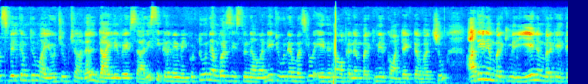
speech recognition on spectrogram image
Viewers welcome to my YouTube channel daily wear saris ఇక్కడ మేము మీకు టూ నెంబర్స్ ఇస్తున్నామండి. టూ నెంబర్స్లో ఏదైనా ఒక నెంబర్కి మీరు కాంటాక్ట్ అవ్వచ్చు. అదే నెంబర్కి మీరు ఏ నెంబర్కి అయితే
